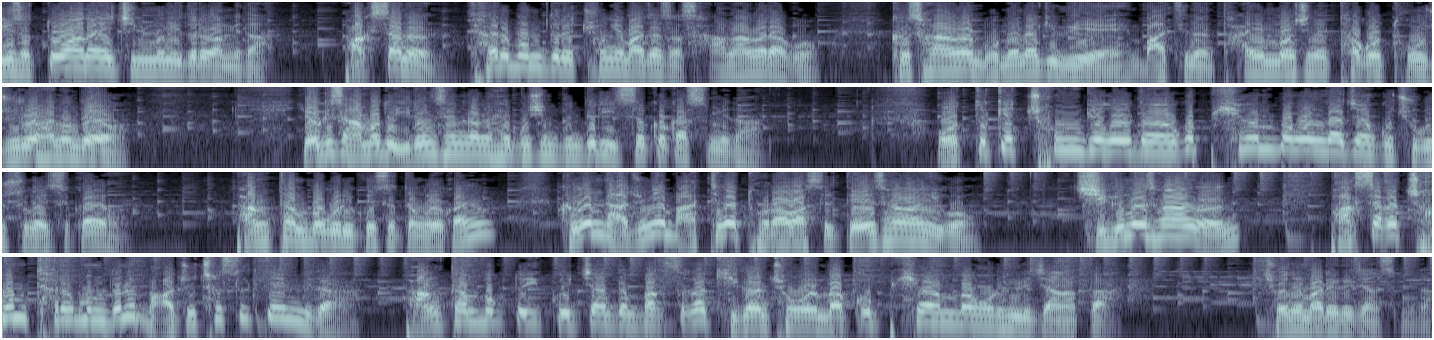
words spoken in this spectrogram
여기서 또 하나의 질문이 들어갑니다. 박사는 테러범들의 총에 맞아서 사망을 하고 그 상황을 모면하기 위해 마틴은 타임머신을 타고 도주를 하는데요. 여기서 아마도 이런 생각을 해보신 분들이 있을 것 같습니다. 어떻게 총격을 당하고 피 한 방울 나지 않고 죽을 수가 있을까요? 방탄복을 입고 있었던 걸까요? 그건 나중에 마티가 돌아왔을 때의 상황이고 지금의 상황은 박사가 처음 테러범들을 마주쳤을 때입니다. 방탄복도 입고 있지 않던 박사가 기관총을 맞고 피 한 방울 흘리지 않았다. 전혀 말이 되지 않습니다.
